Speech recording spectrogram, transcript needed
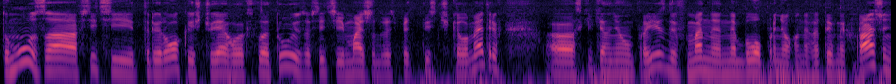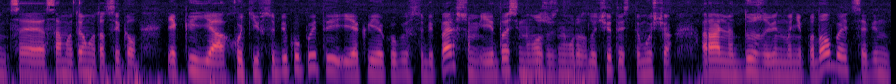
Тому за всі ці три роки, що я його експлуатую, за всі ці майже 25 тисяч кілометрів, скільки я на ньому проїздив, в мене не було про нього негативних вражень. Це саме той мотоцикл, який я хотів собі купити, і який я купив собі першим, і досі не можу з ним розлучитись, тому що реально дуже він мені подобається. Він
